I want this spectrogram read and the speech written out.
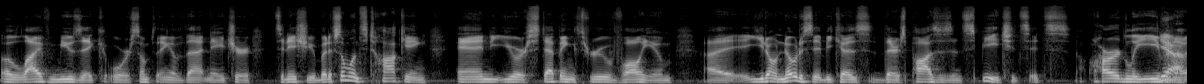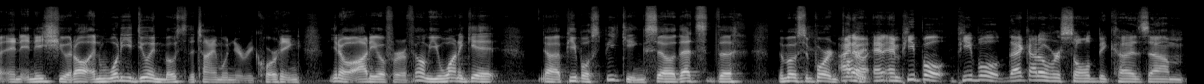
a live music or something of that nature, it's an issue. But if someone's talking and you're stepping through volume, uh, you don't notice it because there's pauses in speech. It's it's hardly even Yeah. a, an, an issue at all. And what are you doing most of the time when you're recording, you know, audio for a film? You want to get uh, people speaking, so that's the the most important part. I know, and, and people people that got oversold because um,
